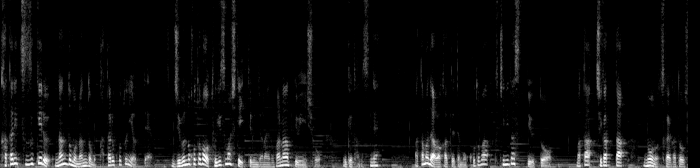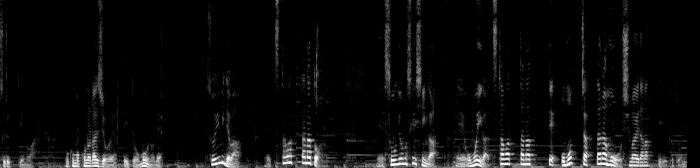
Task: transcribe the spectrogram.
語り続ける、何度も何度も語ることによって、自分の言葉を研ぎ澄ましていってるんじゃないのかなっていう印象を受けたんですね。頭では分かってても言葉、口に出すっていうと、また違った脳の使い方をするっていうのは、僕もこのラジオをやっていて思うので、そういう意味では、伝わったなと、え創業の精神が、え思いが伝わったなって思っちゃったらもうおしまいだなっていうことをね、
